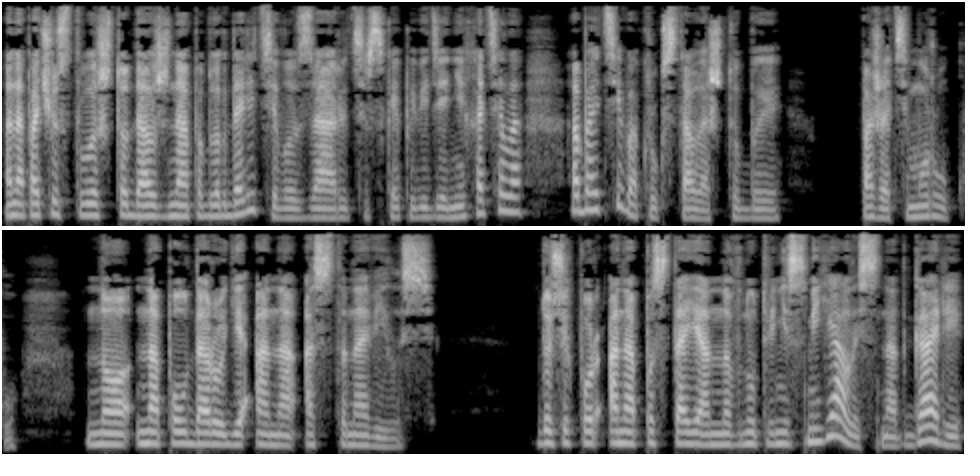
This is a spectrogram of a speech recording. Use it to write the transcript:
Она почувствовала, что должна поблагодарить его за рыцарское поведение, хотела обойти вокруг стола, чтобы пожать ему руку, но на полдороги она остановилась. До сих пор она постоянно внутренне смеялась над Гарри,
